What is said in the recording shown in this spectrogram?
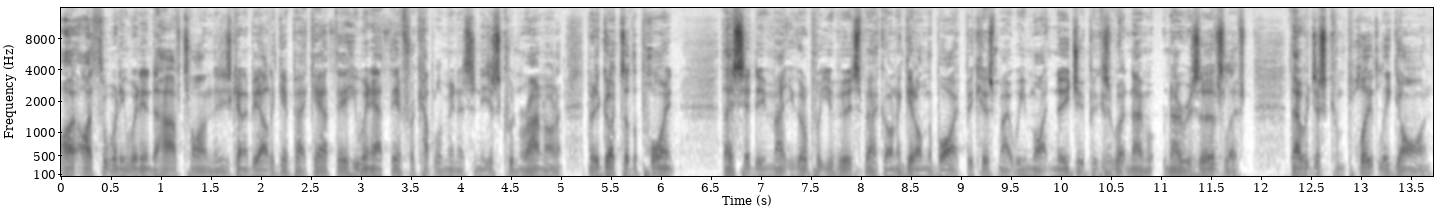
I, thought when he went into half time that he's going to be able to get back out there. He went out there for a couple of minutes and he just couldn't run on it. But it got to the point they said to him, mate, you've got to put your boots back on and get on the bike because, mate, we might need you because we've got no no reserves left. They were just completely gone.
